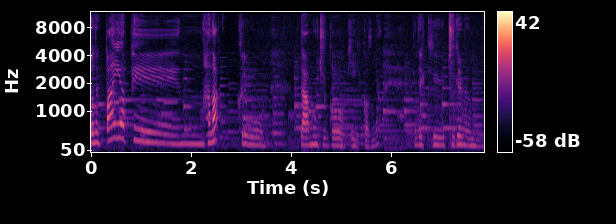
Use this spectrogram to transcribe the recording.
저는 파이어팬 하나? 그리고 나무 주걱이 있거든요. 근데 그 두 개면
